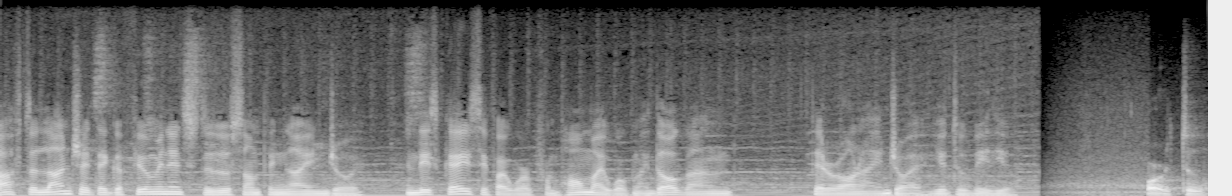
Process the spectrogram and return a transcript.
After lunch, I take a few minutes to do something I enjoy. In this case, if I work from home, I walk my dog and later on I enjoy a YouTube video. Or two.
